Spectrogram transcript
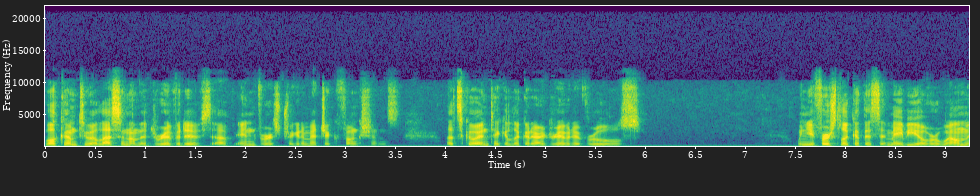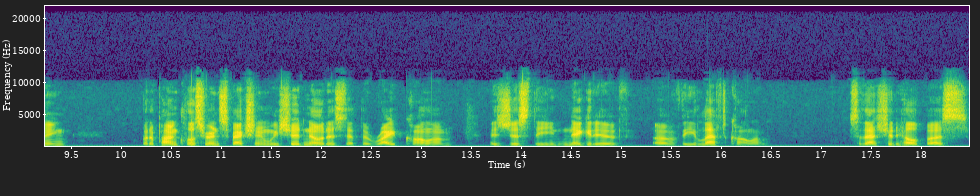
Welcome to a lesson on the derivatives of inverse trigonometric functions. Let's go ahead and take a look at our derivative rules. When you first look at this it may be overwhelming but upon closer inspection we should notice that the right column is just the negative of the left column. So that should help us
